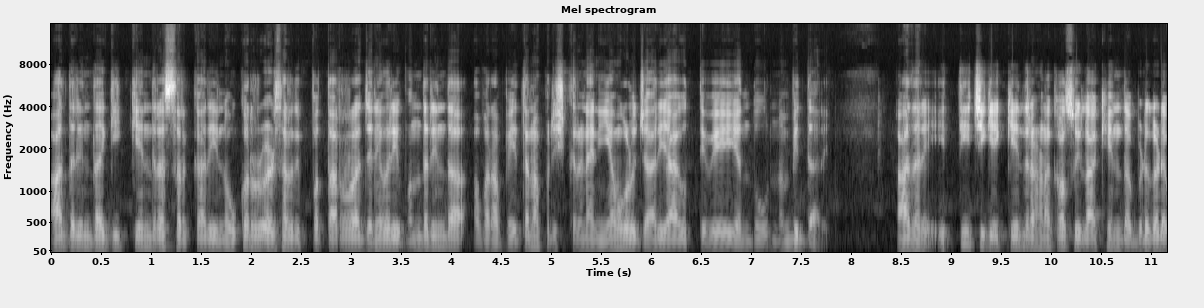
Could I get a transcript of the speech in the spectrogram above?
ಆದ್ದರಿಂದಾಗಿ ಕೇಂದ್ರ ಸರ್ಕಾರಿ ನೌಕರರು ಎರಡು ಸಾವಿರದ ಇಪ್ಪತ್ತಾರರ ಜನವರಿ ಒಂದರಿಂದ ಅವರ ವೇತನ ಪರಿಷ್ಕರಣೆ ನಿಯಮಗಳು ಜಾರಿಯಾಗುತ್ತಿವೆ ಎಂದು ನಂಬಿದ್ದಾರೆ. ಆದರೆ ಇತ್ತೀಚೆಗೆ ಕೇಂದ್ರ ಹಣಕಾಸು ಇಲಾಖೆಯಿಂದ ಬಿಡುಗಡೆ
